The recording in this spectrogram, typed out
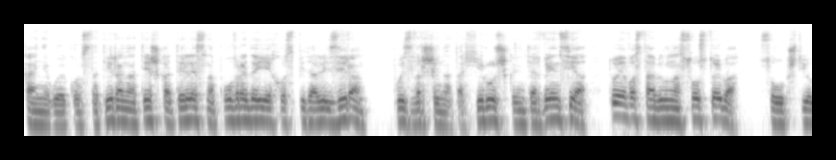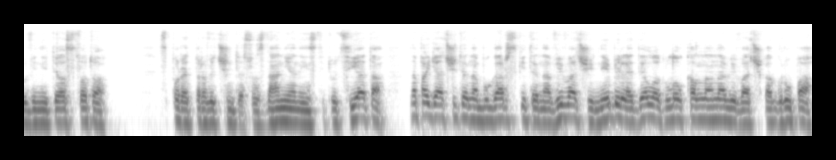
Кај него е констатирана тешка телесна повреда и е хоспитализиран. По извршената хируршка интервенција, тој е во стабилна состојба, соопшти обвинителството. Според првичните сознанија на институцијата, напаѓачите на бугарските навивачи не биле дел од локална навивачка група.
